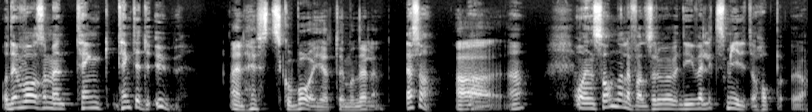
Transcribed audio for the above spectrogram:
Och den var som en, tänk, tänk dig ett U. En hästskoboj heter modellen. Alltså? Ja. ja. Och en sån i alla fall. Så det, var, det är väldigt smidigt att hoppa, ja,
